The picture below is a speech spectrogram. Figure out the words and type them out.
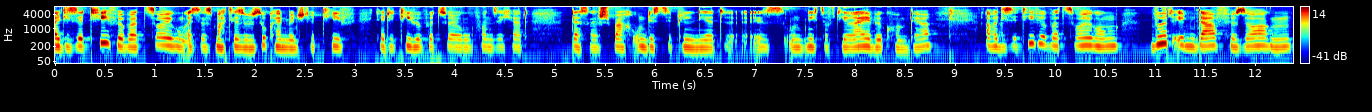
Weil diese tiefe Überzeugung, also das macht ja sowieso kein Mensch, der tief, der die tiefe Überzeugung von sich hat, dass er schwach, undiszipliniert ist und nichts auf die Reihe bekommt, ja. Aber diese tiefe Überzeugung wird eben dafür sorgen,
